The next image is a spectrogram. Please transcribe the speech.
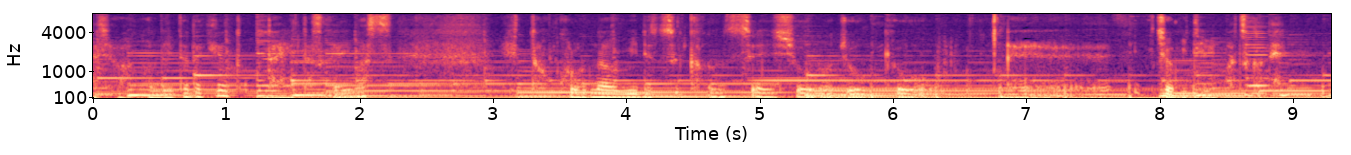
足を運んでいただけると大変助かります。えっと、コロナウイルス感染症の状況、えー、一応見てみますかね。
